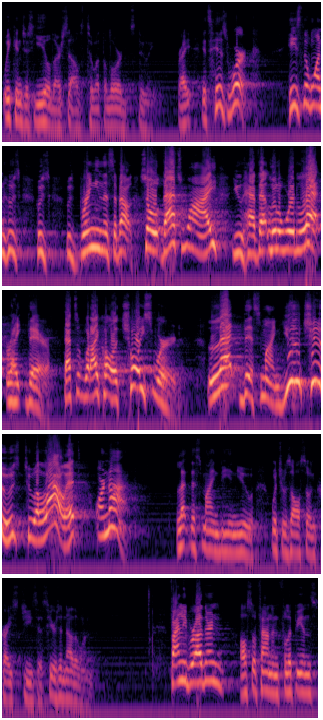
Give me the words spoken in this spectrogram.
We can just yield ourselves to what the Lord's doing, right? It's His work. He's the one who's, who's, who's bringing this about. So that's why you have that little word let right there. That's what I call a choice word. Let this mind. You choose to allow it or not. Let this mind be in you, which was also in Christ Jesus. Here's another one. Finally, brethren, also found in Philippians,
